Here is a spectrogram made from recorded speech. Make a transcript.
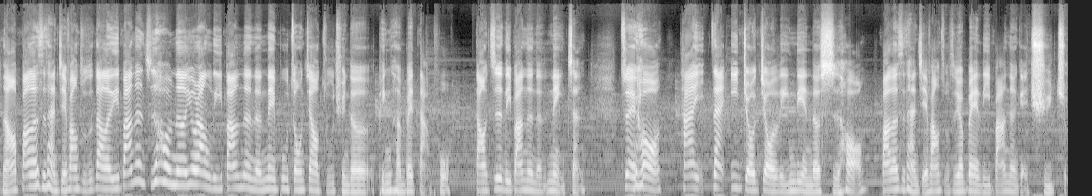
然后巴勒斯坦解放组织到了黎巴嫩之后呢，又让黎巴嫩的内部宗教族群的平衡被打破，导致黎巴嫩的内战，最后他在一九九零年的时候。巴勒斯坦解放组织又被黎巴嫩给驱逐，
